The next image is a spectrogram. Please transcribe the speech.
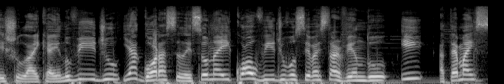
deixa o like aí no vídeo. E agora seleciona aí qual vídeo você vai estar vendo e até mais!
